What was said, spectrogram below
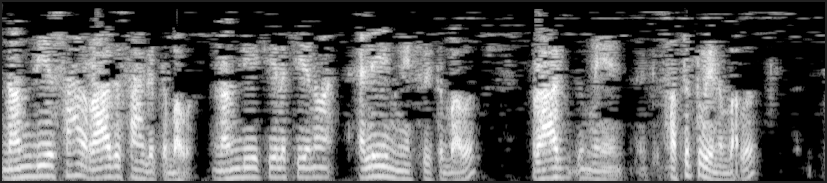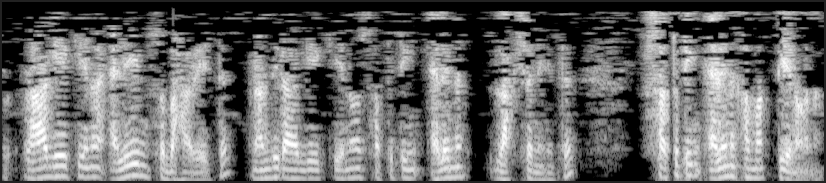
නන්දිය සහ රාග සහගත බව. නන්දිය කියලා කියනවා ඇලීම් මිශ්‍රිත බව. රාග මේ සතුටු වෙන බව. රාගය කියන ඇලීම් ස්වභාවයට නන්දි රාගය කියනවා සතුටින් ඇලෙන ලක්ෂණයට සතුටින් ඇලෙන කමක් තියෙනවා නම්.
